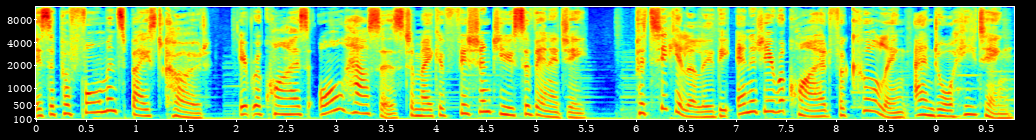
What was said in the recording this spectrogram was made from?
is a performance-based code. It requires all houses to make efficient use of energy, particularly the energy required for cooling and or heating.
